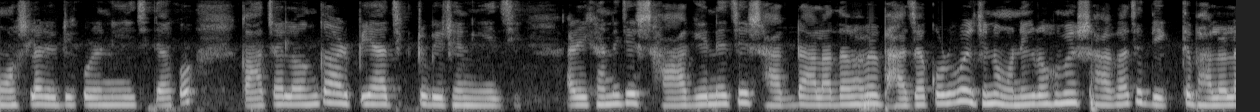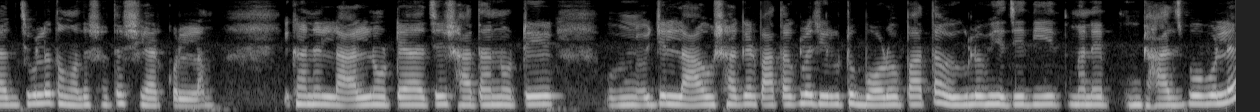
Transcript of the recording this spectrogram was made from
মশলা রেডি করে নিয়েছি, দেখো। কাঁচা লঙ্কা আর পেঁয়াজ একটু বেটে নিয়েছি। আর এখানে যে শাক এনেছে, শাকটা আলাদাভাবে ভাজা করব, এই জন্য অনেক রকমের শাক আছে, দেখতে ভালো লাগছে বলে তোমাদের সাথে শেয়ার করলাম। এখানে লাল নোটে আছে, সাদা নোটে ওই যে লাউ শাকের পাতাগুলো যেগুলো একটু বড়ো পাতা, ওইগুলো ভেজে দিয়ে মানে ভাজবো বলে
